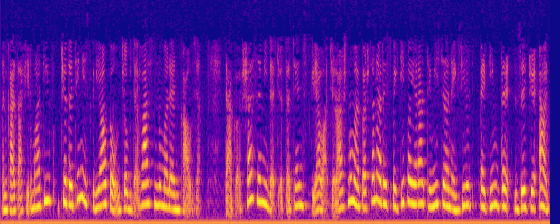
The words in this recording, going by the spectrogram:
În caz afirmativ, cetățenii scriau pe un ciop de vas numele în cauză. Dacă șase mii de cetățeni scriau același nume, persoana respectivă era trimisă în exil pe timp de 10 ani.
